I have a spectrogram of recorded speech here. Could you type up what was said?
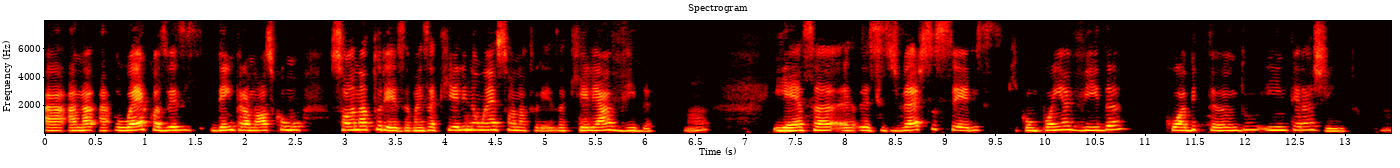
a, a, o eco às vezes vem para nós como só a natureza, mas aquele não é só a natureza, aquele é a vida. Né? E essa, esses diversos seres que compõem a vida coabitando e interagindo. Né?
